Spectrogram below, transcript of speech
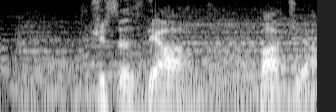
și să-ți dea pacea.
